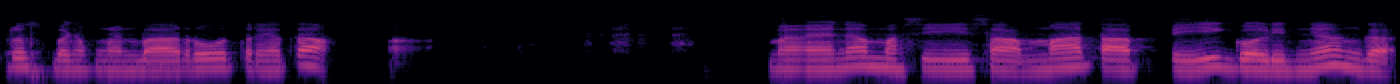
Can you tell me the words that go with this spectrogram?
terus banyak pemain baru ternyata mainnya masih sama tapi golinnya nggak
